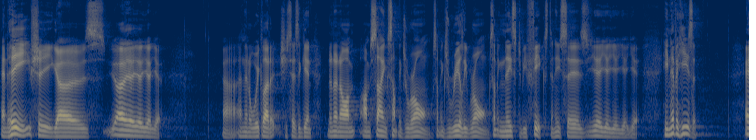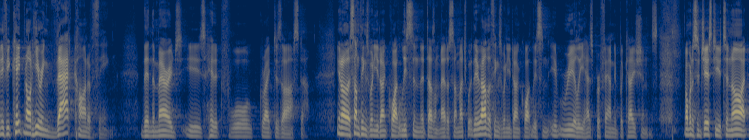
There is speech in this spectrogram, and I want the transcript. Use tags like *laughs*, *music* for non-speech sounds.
And he, she goes, yeah, yeah, yeah, yeah, yeah. Uh, and then a week later, she says again, no, no, no, I'm, I'm saying something's wrong. Something's really wrong. Something needs to be fixed. And he says, yeah, yeah, yeah, yeah, yeah. He never hears it. And if you keep not hearing that kind of thing, then the marriage is headed for great disaster. You know, there's some things when you don't quite listen, it doesn't matter so much, but there are other things when you don't quite listen, it really has profound implications. I want to suggest to you tonight,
